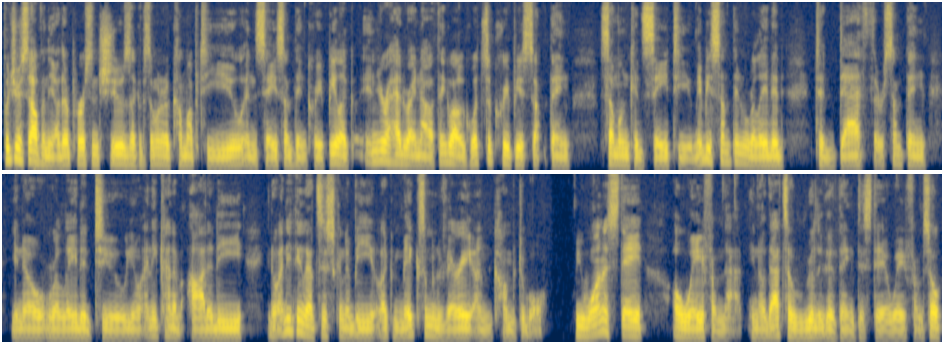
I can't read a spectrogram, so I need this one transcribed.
put yourself in the other person's shoes. Like if someone were to come up to you and say something creepy, like in your head right now, think about like what's the creepiest thing someone could say to you? Maybe something related to death or something you know, related to, you know, any kind of oddity, you know, anything that's just going to be like make someone very uncomfortable. We want to stay away from that. You know, that's a really good thing to stay away from. So,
